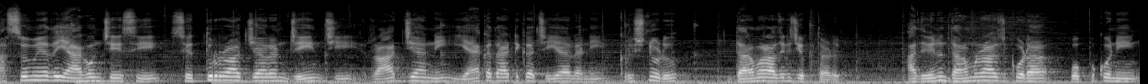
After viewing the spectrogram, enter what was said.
అశ్వమేధ యాగం చేసి శత్రు రాజ్యాలను జయించి రాజ్యాన్ని ఏకదాటిగా చేయాలని కృష్ణుడు ధర్మరాజుకి చెప్తాడు. అది విని ధర్మరాజు కూడా ఒప్పుకొని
